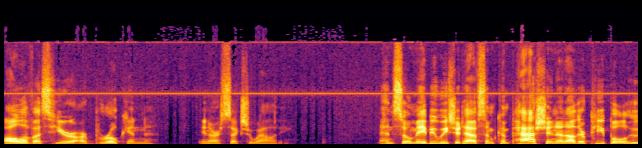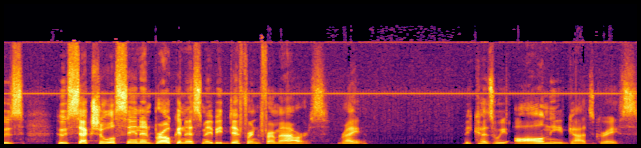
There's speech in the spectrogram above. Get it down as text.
All of us here are broken in our sexuality. And so maybe we should have some compassion on other people whose, whose sexual sin and brokenness may be different from ours, right? Because we all need God's grace.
